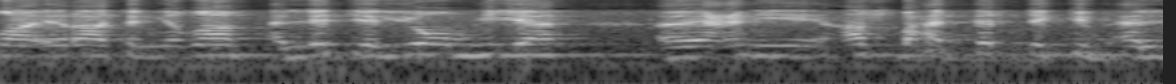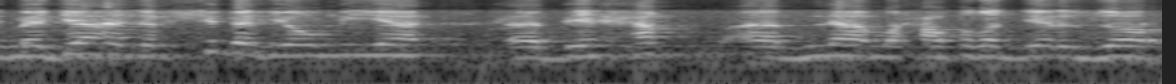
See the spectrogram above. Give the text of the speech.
طائرات النظام التي اليوم هي آه، يعني أصبحت ترتكب المجازر شبه يومية آه، بحق أبناء محافظة دير الزور.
